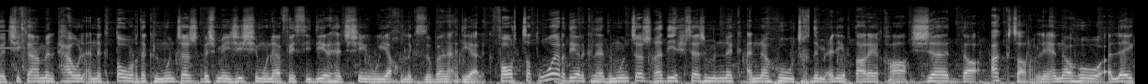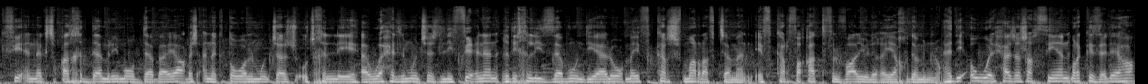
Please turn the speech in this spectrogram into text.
وهادشي كامل حاول أنك تطور ذاك المنتج باش ما يجيش شي منافس يدير هادشي وياخذ لك الزبناء ديالك. فور التطوير ديالك لهذا المنتج غادي يحتاج منك أنه تخدم عليه بطريقة جادة أكثر لأنه لا يكفي أنك تبقى خدام ريموت دابايا باش أنك تطور المنتج وتخليه واحد المنتج اللي فعلا غادي يخلي الزبون ديالو ما يفكرش مرة في الثمن يفكر فقط في ال value اللي غياخذها منه. هذه أول حاجة شخصيا مركز عليها.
